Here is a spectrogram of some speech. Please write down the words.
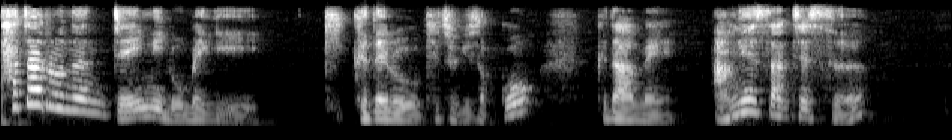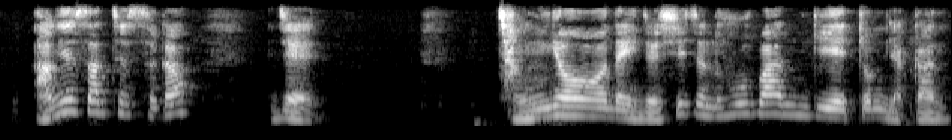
타자로는 제이미 로맥이 그대로 계속 있었고 그 다음에 앙헬 산체스 앙헬 산체스가 이제 작년에 이제 시즌 후반기에 좀 약간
